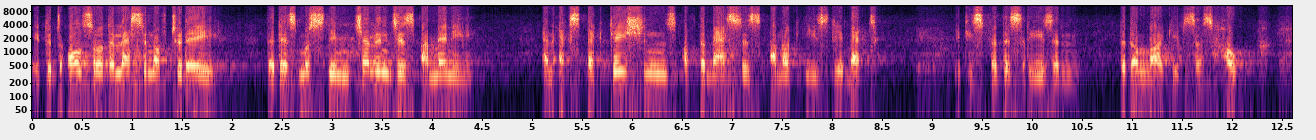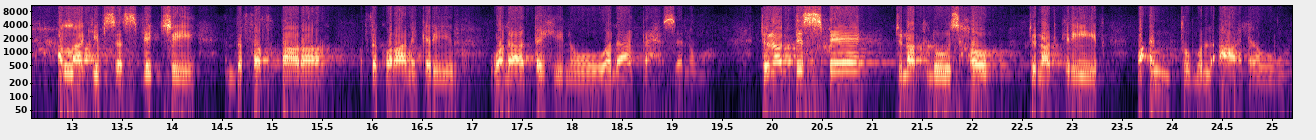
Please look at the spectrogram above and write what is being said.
It is also the lesson of today that as Muslim challenges are many and expectations of the masses are not easily met. It is for this reason that Allah gives us hope. Allah gives us victory in the fourth para of the Quran Kareem. وَلَا تَهِنُوا وَلَا تَحْزَنُوا Do not despair, do not lose hope, do not grieve. وَأَنْتُمُ الْأَعْلَوْنَ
